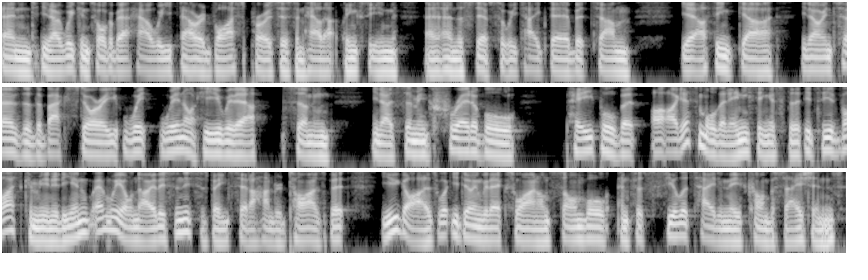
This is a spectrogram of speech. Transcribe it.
and, you know, we can talk about how we, our advice process and how that links in and, and the steps that we take there. But, um, yeah, I think, uh, you know, in terms of the backstory, we, we're not here without some, you know, some incredible people, but I guess more than anything, it's the it's the advice community, and, and we all know this, and this has been said a hundred times. But you guys, what you're doing with XY and Ensombl and facilitating these conversations,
